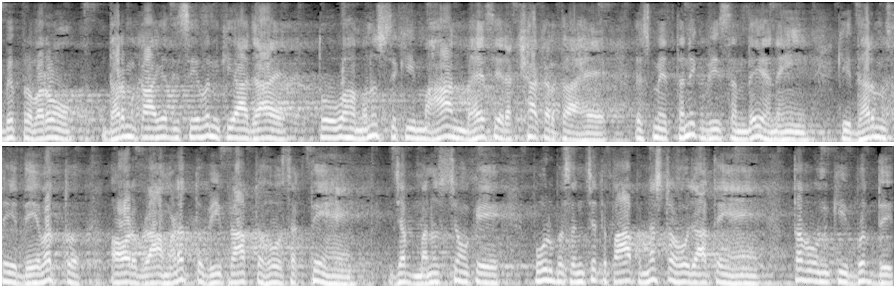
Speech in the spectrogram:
विप्रवरों, धर्म का यदि सेवन किया जाए तो वह मनुष्य की महान भय से रक्षा करता है। इसमें तनिक भी संदेह नहीं कि धर्म से देवत्व और ब्राह्मणत्व भी प्राप्त हो सकते हैं। जब मनुष्यों के पूर्व संचित पाप नष्ट हो जाते हैं, तब उनकी बुद्धि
